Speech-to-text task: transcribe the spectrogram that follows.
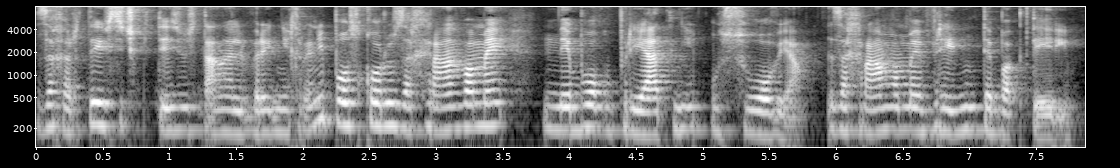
захарта и всички тези останали вредни храни по-скоро захранваме неблагоприятни условия. Захранваме вредните бактерии.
